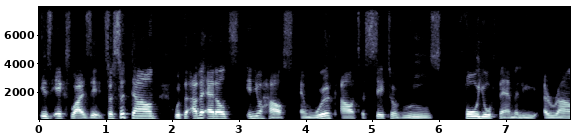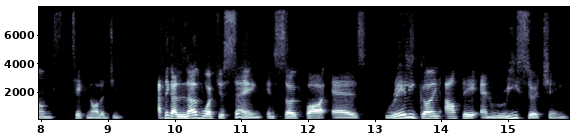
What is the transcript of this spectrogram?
is xyz so sit down with the other adults in your house and work out a set of rules for your family around technology i think i love what you're saying in so far as really going out there and researching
